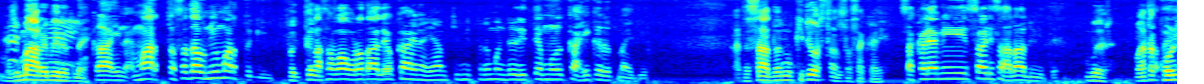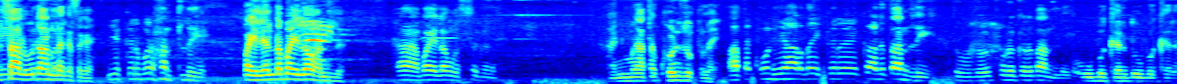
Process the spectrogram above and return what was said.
म्हणजे मार बिरत नाही. काही नाही. मार तसा जाऊन मारतो की. फक्त पण असा वावरात आल्यावर काय नाही. आमची मित्रमंडळी त्यामुळे काही करत नाही ते आता साधारण किती वाजता आलता सकाळी? सकाळी आम्ही साडेसहाला आलो इथं. बर. मग आता खोंड चालवत एकरभर- आणला कसं काय? एकरभर हांतलंय पहिल्यांदा बायला आणलं हा बायला होत सगळं. आणि मग आता खोंड झोपलाय? आता कोण हे अर्धा एकर काढत आणले जवळजवळ पुरं करत आणले उभं करत उभं करत.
